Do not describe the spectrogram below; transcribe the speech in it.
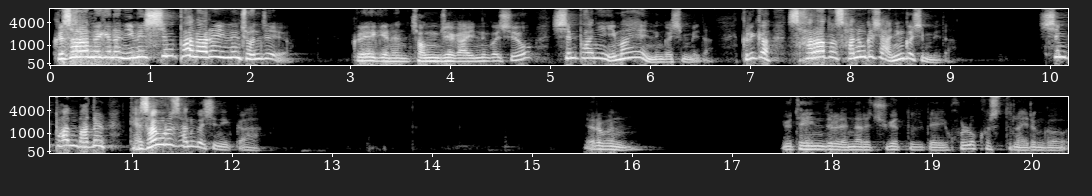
그 사람에게는 이미 심판 아래 있는 존재예요. 그에게는 정죄가 있는 것이요, 심판이 임하여 있는 것입니다. 그러니까 살아도 사는 것이 아닌 것입니다. 심판받을 대상으로 사는 것이니까 여러분 유대인들 옛날에 죽였을 때 홀로코스트나 이런 거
